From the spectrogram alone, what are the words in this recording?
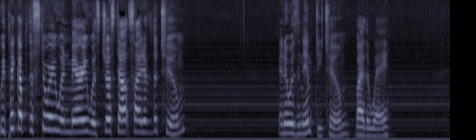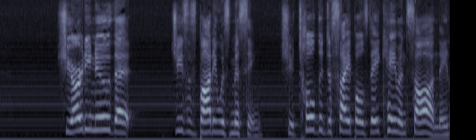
We pick up the story when Mary was just outside of the tomb, and it was an empty tomb, by the way. She already knew that Jesus' body was missing. She had told the disciples, they came and saw, and they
